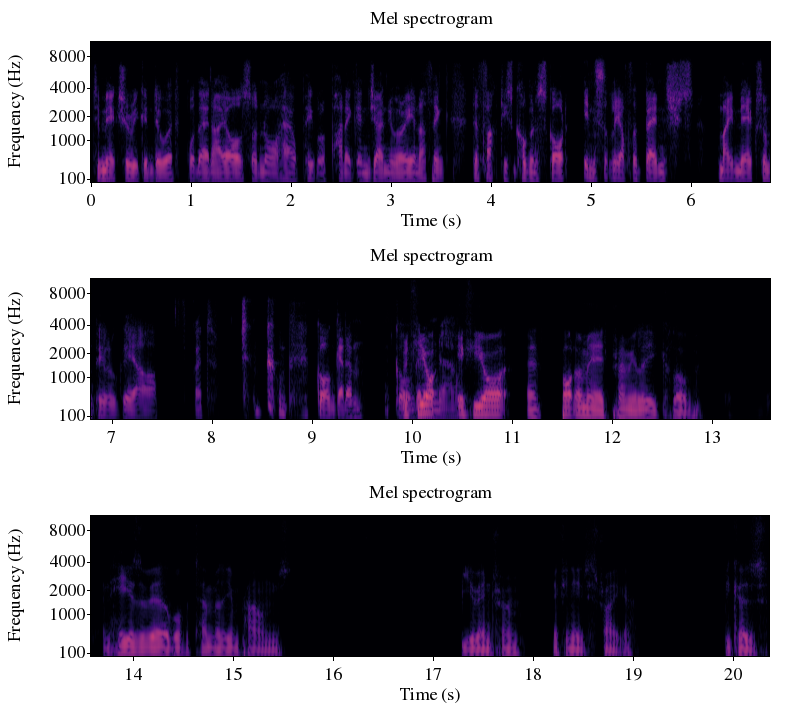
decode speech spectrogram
to make sure he can do it. But then I also know how people panic in January, and I think the fact he's come and scored instantly off the bench might make some people go, "Oh, fuck it. go, go and get him. Go and if get you're him now." if you're a bottom eight Premier League club and he is available for ten million pounds, you're in for him if you need a striker, because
